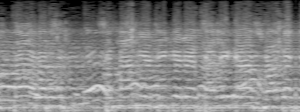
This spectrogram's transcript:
उत्साह और सम्मान्य जी के लिए ताली का स्वागत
